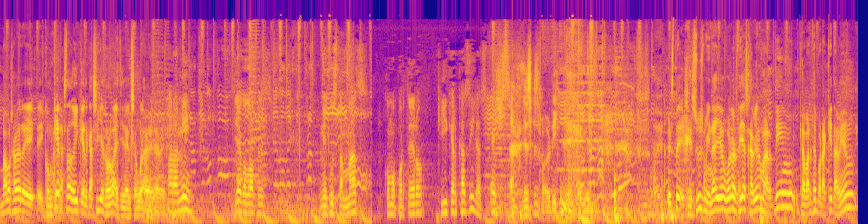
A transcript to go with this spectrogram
Vamos a ver eh, eh, con quién ha estado Iker Casillas, nos lo va a decir él A seguramente. ver, a ver. Para mí, Diego López me gusta más como portero que Iker Casillas. Es Ese es Mourinho. Este Jesús Minayo, buenos días, Javier Martín, que aparece por aquí también.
